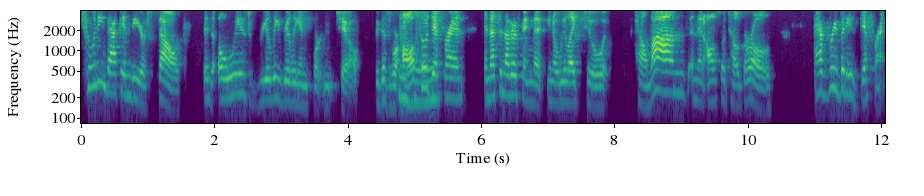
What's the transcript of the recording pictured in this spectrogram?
tuning back into yourself is always really really important too because we're mm-hmm. all so mm-hmm. different and that's another thing that you know we like to tell moms and then also tell girls everybody's different.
